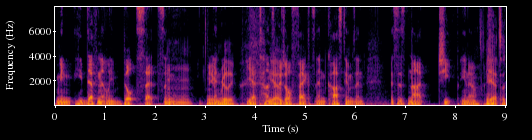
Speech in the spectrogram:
I mean, he definitely built sets and Mm-hmm. You and- really, yeah, tons Yeah. of visual effects and costumes, and this is not cheap, you know. yeah, it's a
